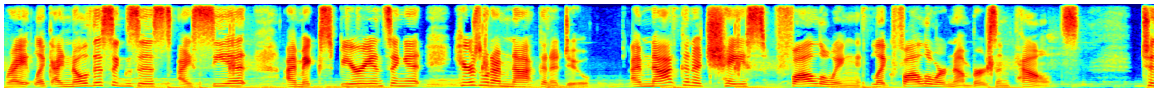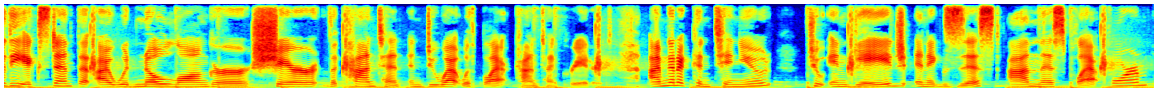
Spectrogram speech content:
right? Like, I know this exists, I see it, I'm experiencing it. Here's what I'm not going to do I'm not going to chase following, like follower numbers and counts to the extent that I would no longer share the content and duet with Black content creators. I'm going to continue to engage and exist on this platform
